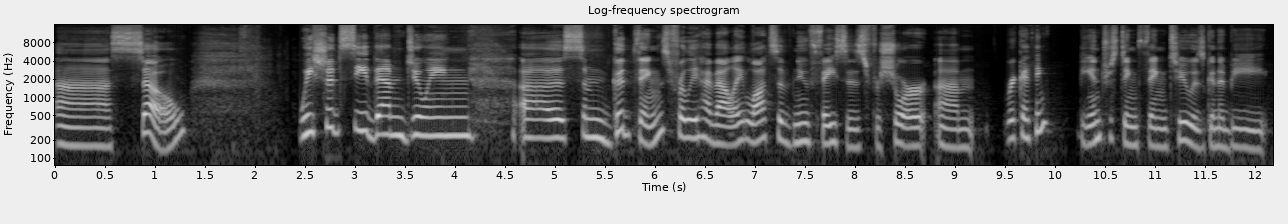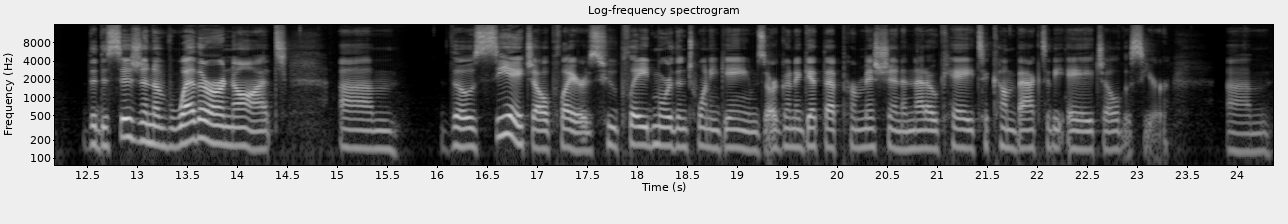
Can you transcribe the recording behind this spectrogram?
Uh, so we should see them doing uh, some good things for Lehigh Valley. Lots of new faces for sure. Um, Rick, I think the interesting thing too is going to be the decision of whether or not um, those CHL players who played more than 20 games are going to get that permission and that okay to come back to the AHL this year. Um,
